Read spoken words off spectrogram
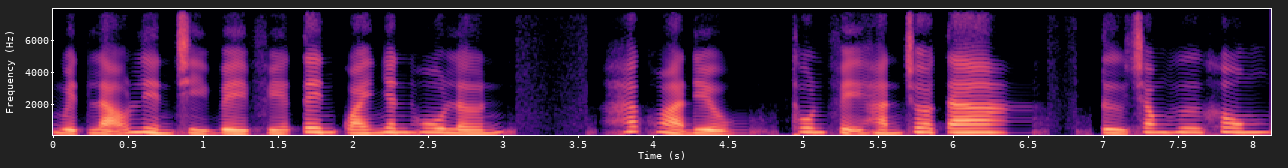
Nguyệt lão liền chỉ về phía tên quái nhân hô lớn. Hắc hỏa điểu, thôn phệ hắn cho ta. Từ trong hư không,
